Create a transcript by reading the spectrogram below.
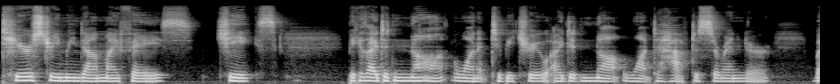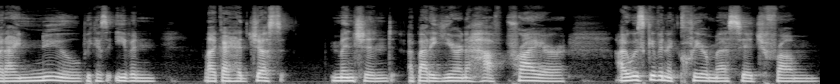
tears streaming down my face, cheeks, because I did not want it to be true. I did not want to have to surrender. But I knew because even like I had just mentioned about a year and a half prior, I was given a clear message from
